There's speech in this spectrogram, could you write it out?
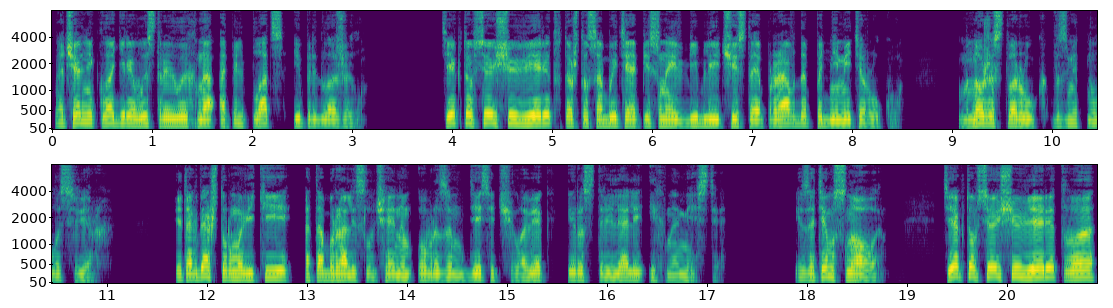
Начальник лагеря выстроил их на Апельплац и предложил. «Те, кто все еще верит в то, что события, описанные в Библии, чистая правда, поднимите руку». Множество рук взметнулось вверх. И тогда штурмовики отобрали случайным образом 10 человек и расстреляли их на месте. И затем снова. Те, кто все еще верит в...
